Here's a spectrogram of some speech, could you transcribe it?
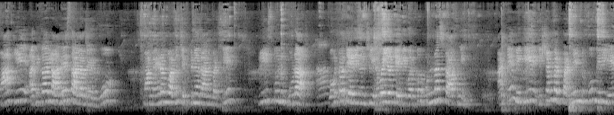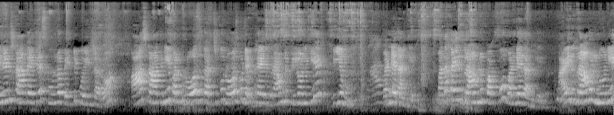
మాకి అధికారుల ఆదేశాల మేరకు మా మేడం వాళ్ళు చెప్పిన దాన్ని బట్టి ప్రీ స్కూల్ కూడా ఒకటో తేదీ నుంచి ఇరవయో తేదీ వరకు ఉన్న స్టాక్ని అంటే మీకు డిసెంబర్ పన్నెండుకు మీరు ఏమేమి స్టాక్ అయితే స్కూల్లో పెట్టి పోయించారో ఆ స్టాక్ని వాళ్ళకు రోజు ఖర్చుకు రోజుకు డెబ్బై ఐదు గ్రాముల పిల్లోనికి బియ్యము వండేదానికి పదహైదు గ్రాములు పప్పు వండేదానికి ఐదు గ్రాముల నూనె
